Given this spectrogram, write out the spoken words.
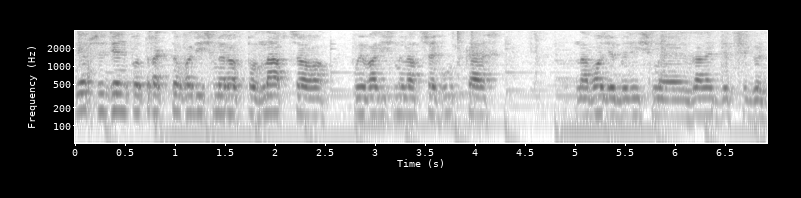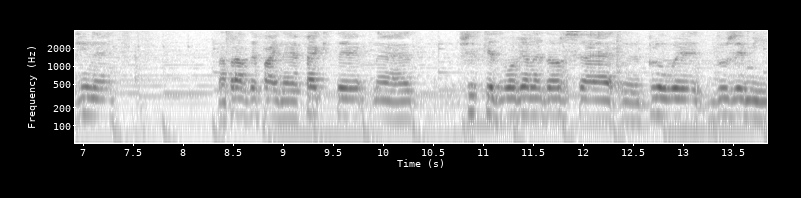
Pierwszy dzień potraktowaliśmy rozpoznawczo, pływaliśmy na trzech łódkach. Na wodzie byliśmy zaledwie 3 godziny. Naprawdę fajne efekty. Wszystkie złowione dorsze e, pluły dużymi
